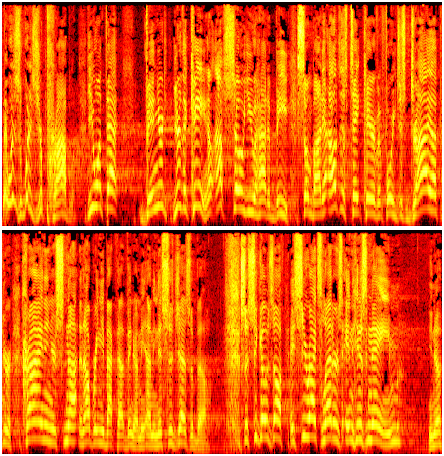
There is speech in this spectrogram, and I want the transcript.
Man, what is, what is your problem? You want that vineyard? You're the king. I'll, I'll show you how to be somebody. I'll just take care of it for you. Just dry up your crying and your snot, and I'll bring you back that vineyard. I mean, I mean, this is Jezebel. So she goes off and she writes letters in his name. You know,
